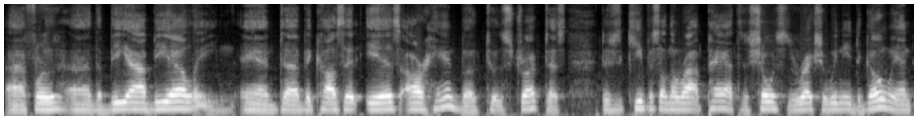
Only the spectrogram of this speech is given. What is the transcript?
uh, for uh, the BIBLE, and uh, because it is our handbook to instruct us, to keep us on the right path, to show us the direction we need to go in,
